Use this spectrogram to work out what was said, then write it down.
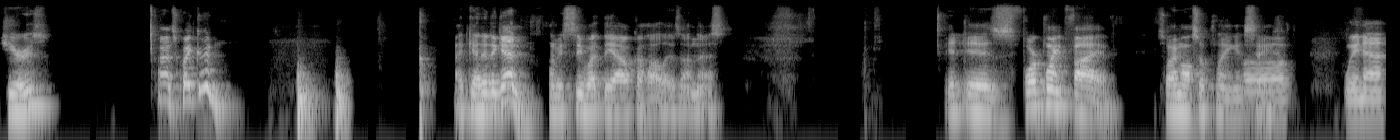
Cheers. Oh, it's quite good. I'd get it again. Let me see what the alcohol is on this. It is 4.5. So I'm also playing it safe. Oh, winner.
